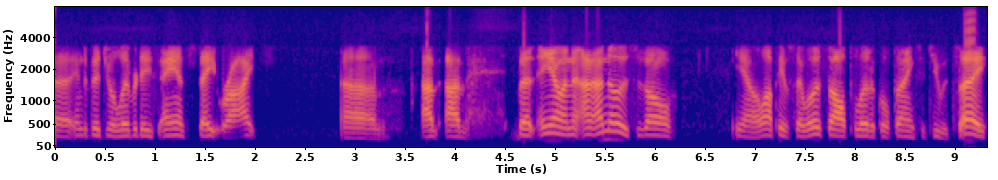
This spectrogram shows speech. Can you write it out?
uh, individual liberties and state rights. Um, I've, I've, but you know, and I know this is all, you know, a lot of people say, well, it's all political things that you would say.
